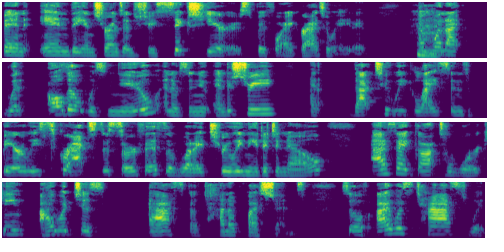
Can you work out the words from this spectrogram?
been in the insurance industry 6 years before I graduated. Hmm. And when I when although it was new and it was a new industry and that 2 week license barely scratched the surface of what I truly needed to know, as I got to working, I would just ask a ton of questions. So if I was tasked with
